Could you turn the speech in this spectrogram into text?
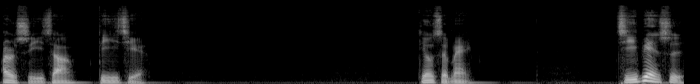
二十一章第一节，弟兄姊妹。即便是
